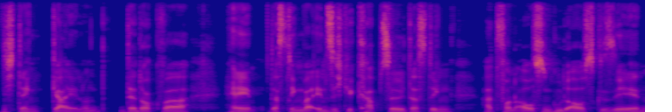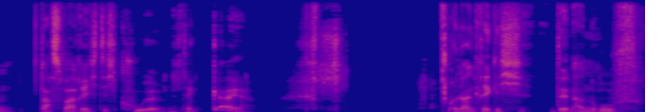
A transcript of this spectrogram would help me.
Ich denke, geil. Und der Doc war, hey, das Ding war in sich gekapselt, das Ding hat von außen gut ausgesehen. Das war richtig cool. Und ich denke, geil. Und dann kriege ich den Anruf,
